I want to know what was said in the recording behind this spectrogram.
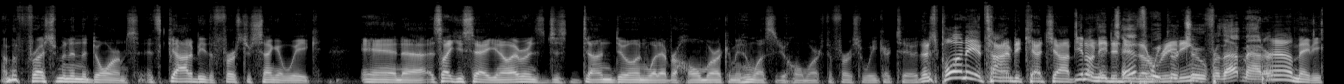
I'm a freshman in the dorms. It's got to be the first or second week. And uh, it's like you say, you know, everyone's just done doing whatever homework. I mean, who wants to do homework the first week or two? There's plenty of time to catch up. You don't need to do the week reading. or two, for that matter. Well, maybe.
